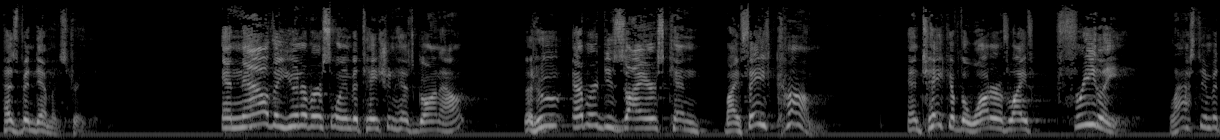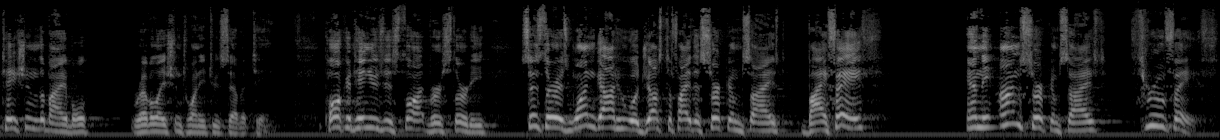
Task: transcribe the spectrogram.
has been demonstrated. And now the universal invitation has gone out that whoever desires can, by faith, come and take of the water of life freely. Last invitation in the Bible, Revelation 22 17. Paul continues his thought, verse 30. Since there is one God who will justify the circumcised by faith and the uncircumcised through faith.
